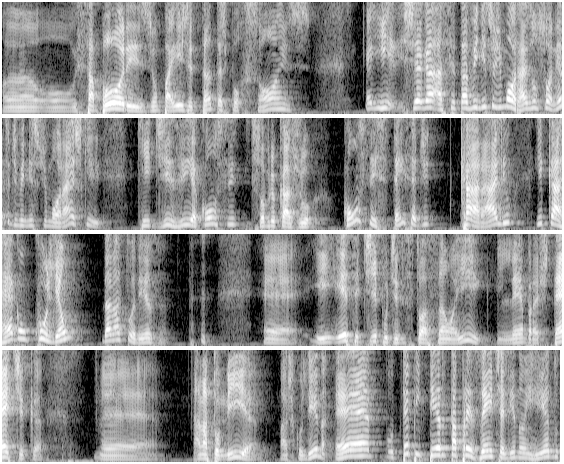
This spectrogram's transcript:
uh, os sabores de um país de tantas porções. E chega a citar Vinícius de Moraes, um soneto de Vinícius de Moraes que, que dizia sobre o caju: consistência de caralho e carrega um culhão da natureza. É, e esse tipo de situação aí, lembra estética, é, anatomia masculina, é o tempo inteiro está presente ali no enredo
